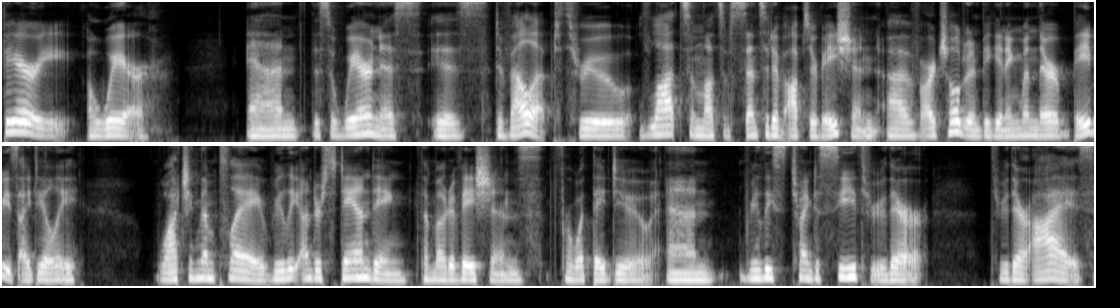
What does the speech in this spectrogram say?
very aware and this awareness is developed through lots and lots of sensitive observation of our children, beginning when they're babies, ideally. Watching them play, really understanding the motivations for what they do, and really trying to see through their through their eyes.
